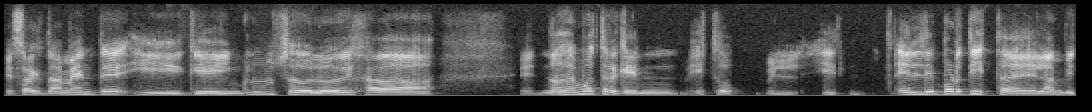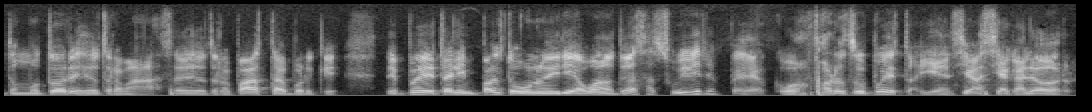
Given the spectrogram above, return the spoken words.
Exactamente, y que incluso lo deja nos demuestra que esto el, deportista del ámbito motor es de otra más, de otra pasta, porque después de tal impacto uno diría, bueno, ¿te vas a subir? Pero, por supuesto, y encima hacía calor.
